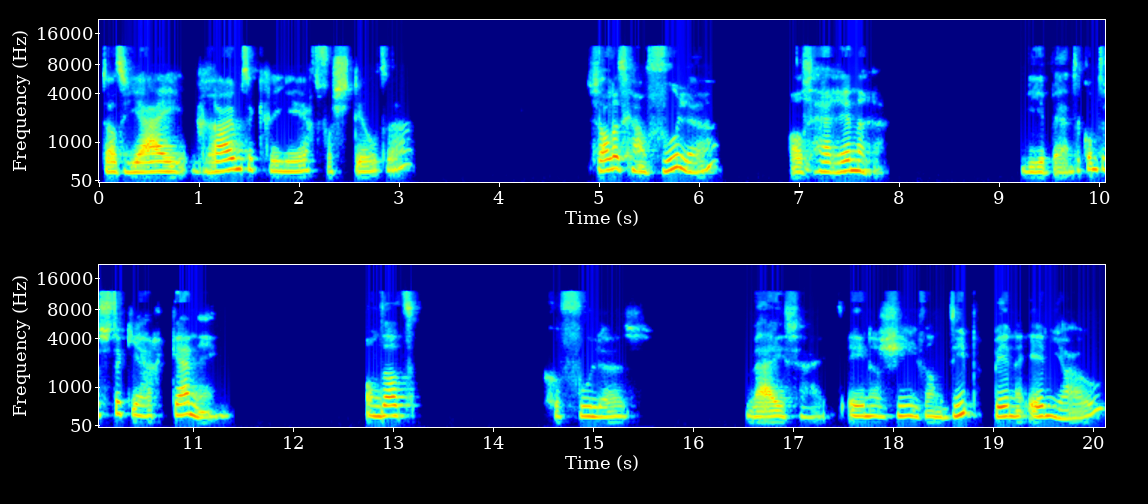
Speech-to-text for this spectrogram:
dat jij ruimte creëert voor stilte, zal het gaan voelen als herinneren wie je bent. Er komt een stukje herkenning. Omdat gevoelens, wijsheid, energie van diep binnenin jou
